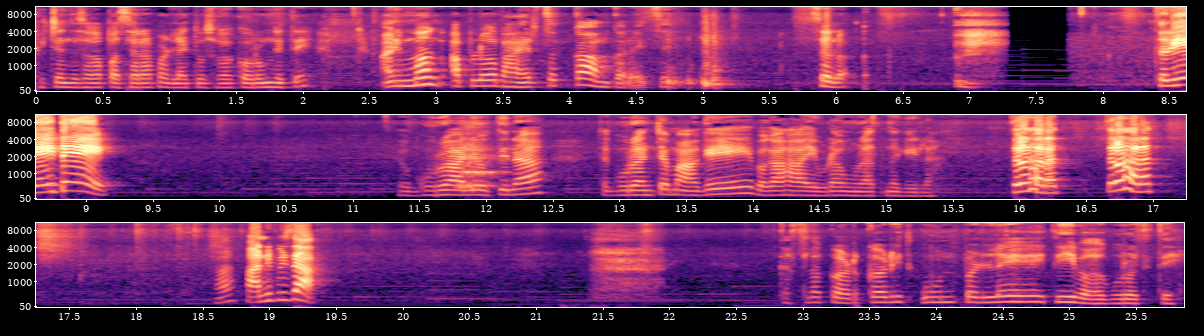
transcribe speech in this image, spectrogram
किचनचा सगळा पसारा पडला आहे तो सगळा करून घेते. आणि मग आपलं बाहेरचं काम करायचं आहे चला. तर ये इथे! गुरं आली होती ना त्या गुरांच्या मागे बघा हा एवढा उन्हातनं गेला. चला घरात चला घरात. हां पाणी पिजा. कसलं कडकडीत ऊन पडले ती बघा गुरं तिथे.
